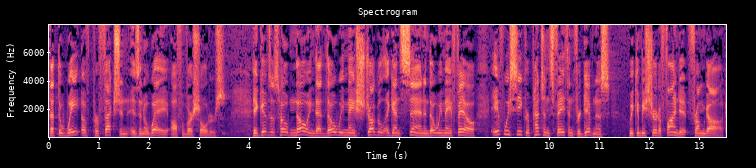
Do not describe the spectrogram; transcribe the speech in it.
that the weight of perfection is in a way off of our shoulders. It gives us hope knowing that though we may struggle against sin and though we may fail, if we seek repentance, faith, and forgiveness, we can be sure to find it from God.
